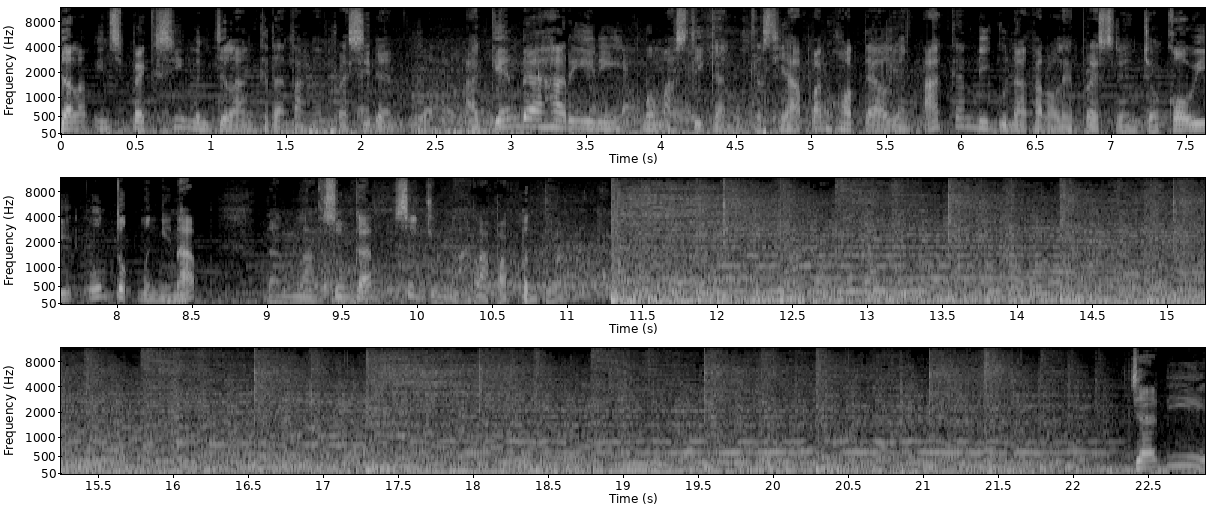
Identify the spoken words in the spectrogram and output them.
dalam inspeksi menjelang kedatangan Presiden. Agenda hari ini memastikan kesiapan hotel yang akan digunakan oleh Presiden Jokowi untuk menginap dan melangsungkan sejumlah rapat penting. Jadi,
